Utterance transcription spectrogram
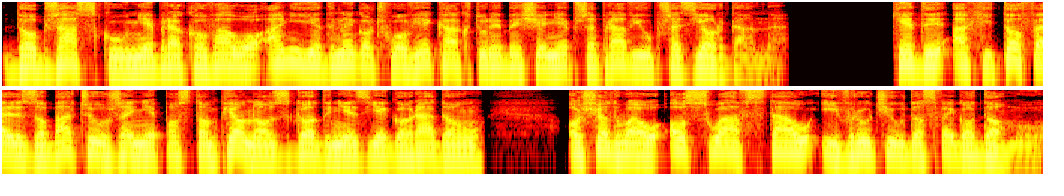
Do brzasku nie brakowało ani jednego człowieka, który by się nie przeprawił przez Jordan. Kiedy Achitofel zobaczył, że nie postąpiono zgodnie z jego radą, osiodłał osła, wstał i wrócił do swego domu,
